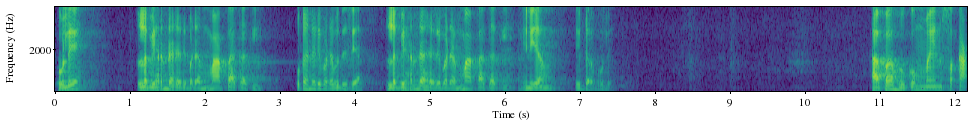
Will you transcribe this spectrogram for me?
boleh lebih rendah daripada mata kaki. Bukan daripada betis ya. Lebih rendah daripada mata kaki. Ini yang tidak boleh. Apa hukum main sekak?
